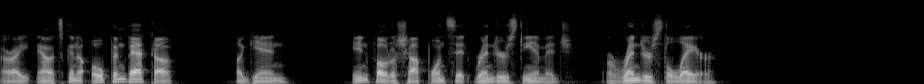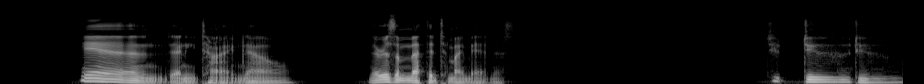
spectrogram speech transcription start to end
All right, now it's going to open back up again in Photoshop once it renders the image or renders the layer. And any time now. There is a method to my madness. Do do do.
